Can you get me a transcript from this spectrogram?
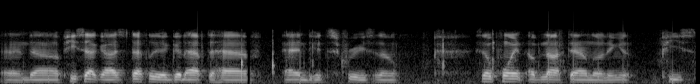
And uh, peace out guys. Definitely a good app to have and it's free so there's no point of not downloading it. Peace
